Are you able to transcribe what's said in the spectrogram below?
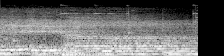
Amen.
